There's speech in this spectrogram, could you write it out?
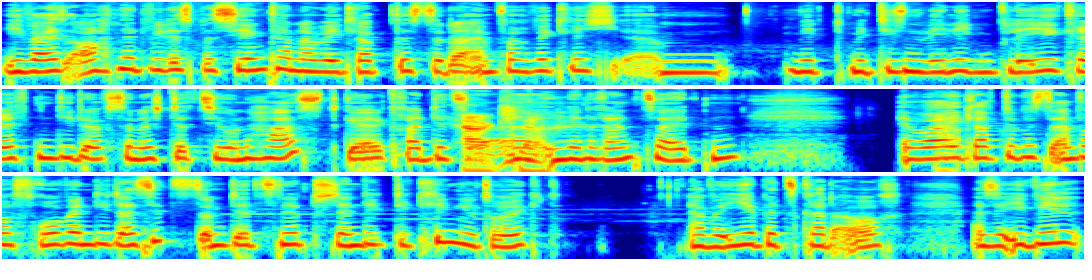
ich weiß auch nicht, wie das passieren kann, aber ich glaube, dass du da einfach wirklich ähm, mit, mit diesen wenigen Pflegekräften, die du auf so einer Station hast, gell, gerade jetzt ja, äh, in den Randzeiten, aber ja. ich glaube, du bist einfach froh, wenn die da sitzt und jetzt nicht ständig die Klingel drückt. Aber ich habe jetzt gerade auch, also ich will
